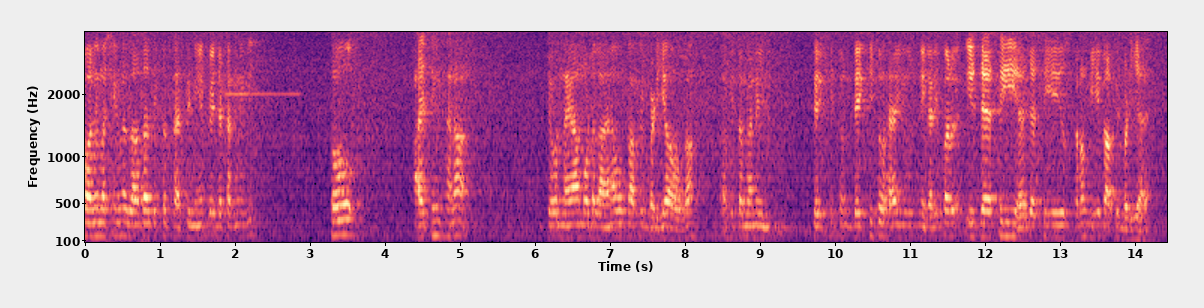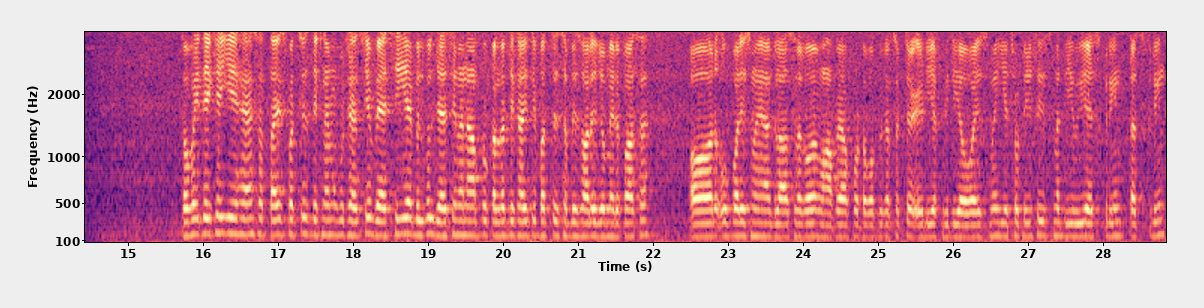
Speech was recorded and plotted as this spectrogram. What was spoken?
वाली मशीन में ज़्यादा दिक्कत रहती नहीं है पेज अटकने की। तो आई थिंक है ना, जो नया मॉडल आया ना, वो काफ़ी बढ़िया होगा। अभी तो मैंने देखी तो देखी तो है यूज़ नहीं करी, पर इस जैसे ही है, जैसे ये यूज़ करूँ, ये काफ़ी बढ़िया है। तो भाई देखिए, ये है सत्ताईस पच्चीस, दिखने में कुछ ऐसी है। वैसी ही है, बिल्कुल जैसे मैंने आपको कलर दिखाई थी, बत्तीस, छब्बीस वाले जो मेरे पास है। और ऊपर इसमें ग्लास लगा हुआ है, वहाँ पे आप फ़ोटो कॉपी कर सकते हो एडीएफ भी दिया हुआ है इसमें। ये छोटी सी इसमें दी हुई है स्क्रीन टच स्क्रीन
